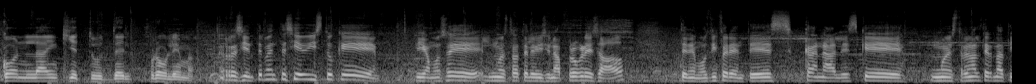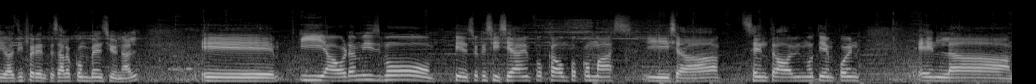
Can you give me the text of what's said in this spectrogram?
con la inquietud del problema. Recientemente sí he visto que digamos, eh, nuestra televisión ha progresado. Tenemos diferentes canales que muestran alternativas diferentes a lo convencional. Eh, y ahora mismo pienso que sí se ha enfocado un poco más y se ha centrado al mismo tiempo en, en la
